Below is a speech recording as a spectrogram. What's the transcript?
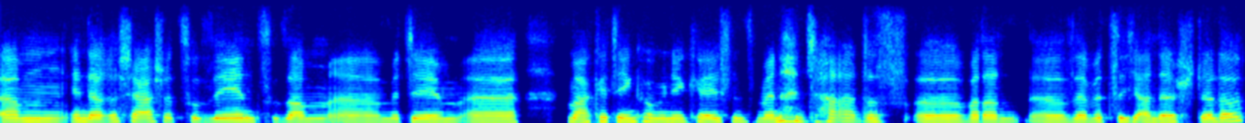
ähm, in der Recherche zu sehen, zusammen äh, mit dem äh, Marketing Communications Manager. Das äh, war dann äh, sehr witzig an der Stelle.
